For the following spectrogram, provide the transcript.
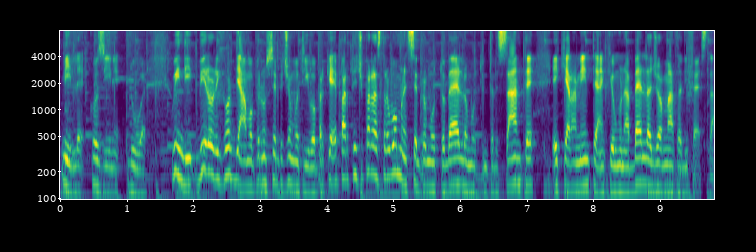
Mille Cosine 2. Quindi vi lo ricordiamo per un semplice motivo, perché partecipare alla Strawwoman è sempre molto bello, molto interessante e chiaramente anche una bella giornata di di festa.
